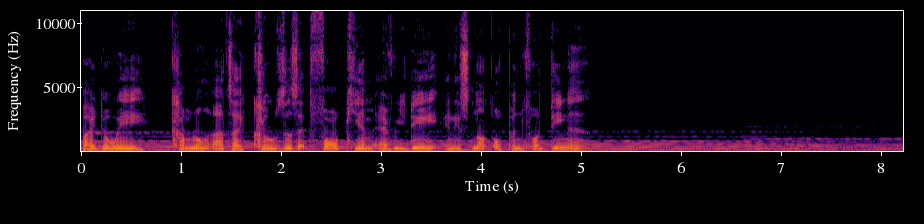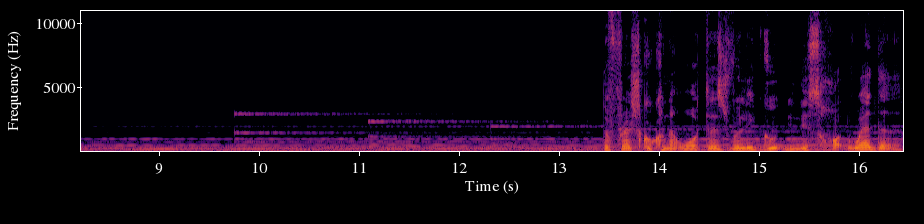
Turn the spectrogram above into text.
By the way, Kamlong Atai closes at 4 pm every day and is not open for dinner. The fresh coconut water is really good in this hot weather.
